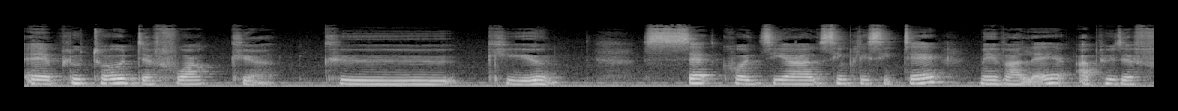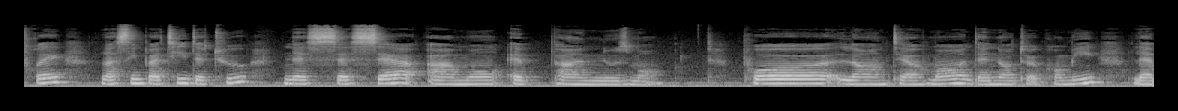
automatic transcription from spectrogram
et plutôt des fois qu'un. Cette cordiale simplicité me valait à peu de frais la sympathie de tout nécessaire à mon épanouissement. Pour l'enterrement de notre commis, les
